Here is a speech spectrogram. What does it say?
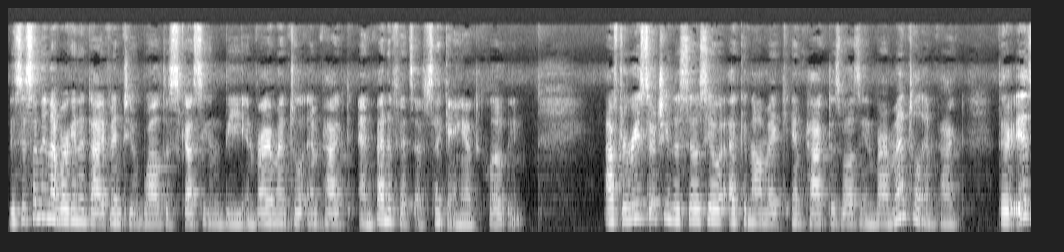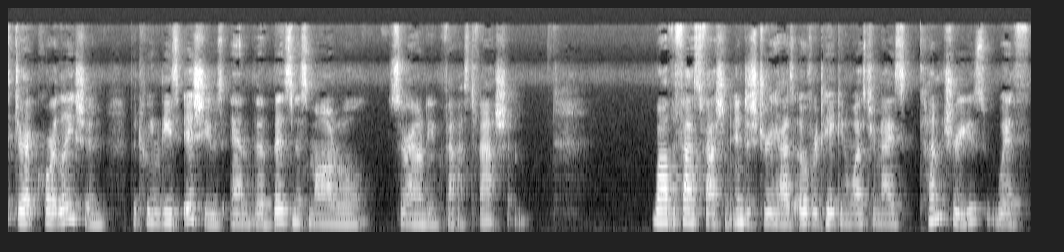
This is something that we're going to dive into while discussing the environmental impact and benefits of secondhand clothing. After researching the socioeconomic impact as well as the environmental impact, there is direct correlation between these issues and the business model surrounding fast fashion. While the fast fashion industry has overtaken westernized countries with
